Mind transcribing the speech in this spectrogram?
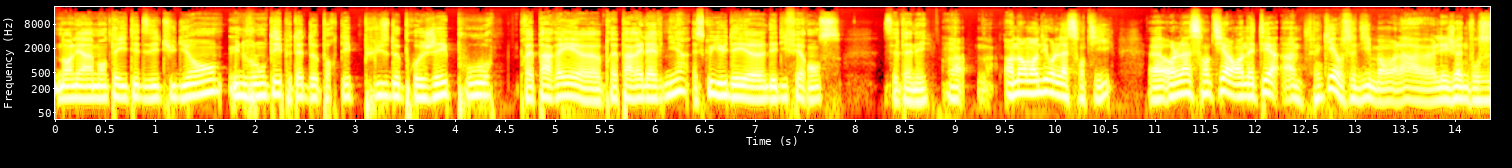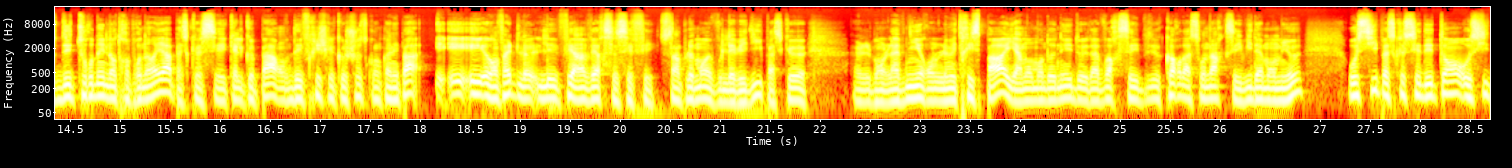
dans la mentalité des étudiants, une volonté peut-être de porter plus de projets pour préparer, euh, préparer l'avenir? Est-ce qu'il y a eu des, euh, des différences cette année? En Normandie, on l'a senti. Euh, on l'a senti, alors on était inquiet, on se dit, bon voilà, euh, les jeunes vont se détourner de l'entrepreneuriat parce que c'est quelque part, on défriche quelque chose qu'on ne connaît pas. Et, et- et en fait, le- l'effet inverse s'est fait, tout simplement, et vous l'avez dit, parce que euh, bon, l'avenir, on ne le maîtrise pas, et à un moment donné, d'avoir ses cordes à son arc, c'est évidemment mieux. Aussi parce que c'est des temps aussi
